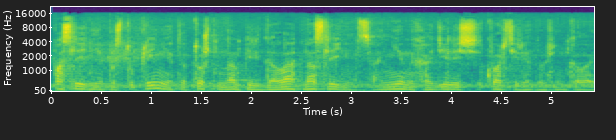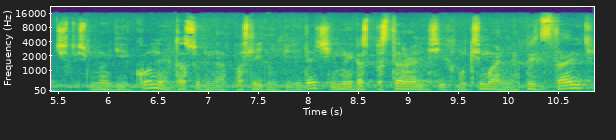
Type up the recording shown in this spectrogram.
Последнее поступление – это то, что нам передала наследница. Они находились в квартире Адольфа Николаевича. То есть многие иконы, вот особенно от последней передачи, мы как раз постарались их максимально представить.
